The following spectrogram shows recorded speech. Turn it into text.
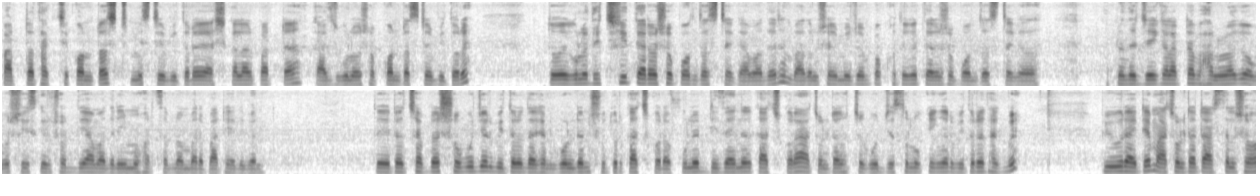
পাটটা থাকছে কন্ট্রাস্ট মিষ্টির ভিতরে অ্যাশ কালার পাটটা। কাজগুলো সব কন্ট্রাস্টের ভিতরে। তো এগুলো দিচ্ছি তেরোশো পঞ্চাশ টাকা। আমাদের বাদল শাহী মিউজিয়াম পক্ষ থেকে তেরোশো পঞ্চাশ টাকা আপনাদের যেই কালারটা ভালো লাগে অবশ্যই স্ক্রিনশট দিয়ে আমাদের এই হোয়াটসঅ্যাপ নাম্বারে পাঠিয়ে দিবেন। তো এটা হচ্ছে আপনার সবুজের ভিতরে দেখেন গোল্ডেন সুতোর কাজ করা, ফুলের ডিজাইনের কাজ করা, আঁচলটা হচ্ছে গোর্জেস লুকিংয়ের ভিতরে থাকবে। পিওর আইটেম আঁচলটা টার্সেল সহ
